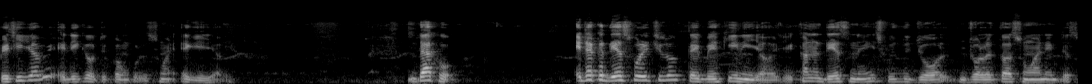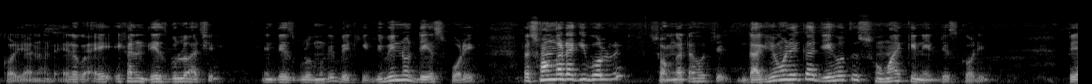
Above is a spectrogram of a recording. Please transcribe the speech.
পেছিয়ে যাবে, এদিকে অতিক্রম করলে সময় এগিয়ে যাবে। দেখো এটাকে দেশ পড়েছিল, তাই বেঁকিয়ে নিয়ে যাওয়া হয়েছে। এখানে দেশ নেই, শুধু জল জলে তো আর সময় নির্দেশ করা যায় না। এরকম এখানে দেশগুলো আছে, এই দেশগুলোর মধ্যে বেঁকিয়ে, বিভিন্ন দেশ পড়ে। তা সংজ্ঞাটা কি বলবে? সংজ্ঞাটা হচ্ছে দাঘিমা রেখা যেহেতু সময়কে নির্দেশ করে, তাই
